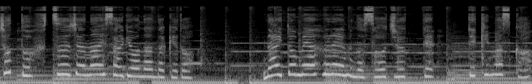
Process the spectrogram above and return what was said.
ちょっと普通じゃない作業なんだけどナイトメアフレームの操縦ってできますか？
